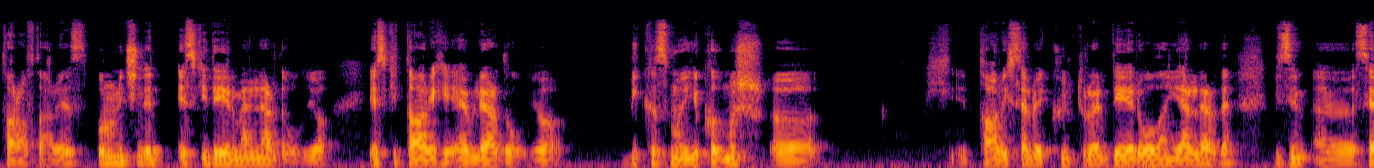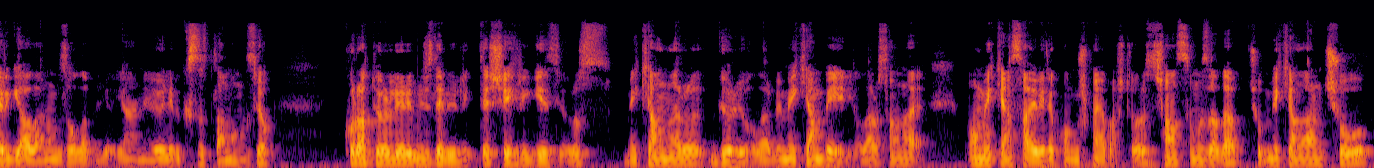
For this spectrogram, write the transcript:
taraftarıyız. Bunun içinde eski değirmenler de oluyor. Eski tarihi evler de oluyor. Bir kısmı yıkılmış e, tarihsel ve kültürel değeri olan yerlerde bizim e, sergi alanımız olabiliyor. Yani öyle bir kısıtlamamız yok. Kuratörlerimizle birlikte şehri geziyoruz. Mekanları görüyorlar, bir mekan beğeniyorlar. Sonra o mekan sahibiyle konuşmaya başlıyoruz. Şansımıza da çok, mekanların çoğu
